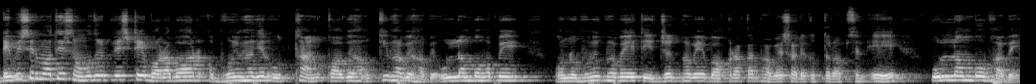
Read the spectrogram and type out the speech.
ডেভিসের মতে, সমুদ্রপৃষ্ঠে বরাবর ভূমিভাগের উত্থান কবে কীভাবে হবে? উল্লম্বভাবে, অনুভূমিকভাবে, তির্যকভাবে, বক্রাকারভাবে? সঠিক উত্তর অপশন এ, উল্লম্বভাবে।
